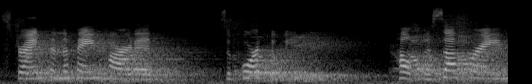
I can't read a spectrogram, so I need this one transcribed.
Strengthen the faint hearted. Support the weak. Help the suffering.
